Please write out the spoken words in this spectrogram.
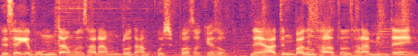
그 세계 몸담은 사람으로 남고 싶어서 계속 내 아등바등 살았던 사람인데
